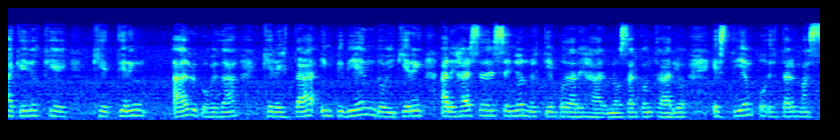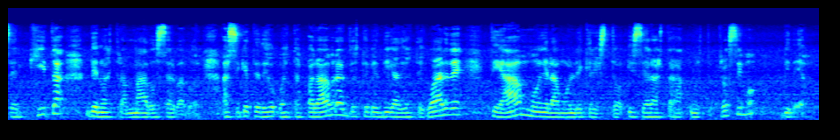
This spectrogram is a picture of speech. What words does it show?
Aquellos que, que tienen algo, ¿verdad? Que le está impidiendo y quieren alejarse del Señor, no es tiempo de alejarnos, al contrario, es tiempo de estar más cerquita de nuestro amado Salvador. Así que te dejo con estas palabras, Dios te bendiga, Dios te guarde, te amo en el amor de Cristo y será hasta nuestro próximo video.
